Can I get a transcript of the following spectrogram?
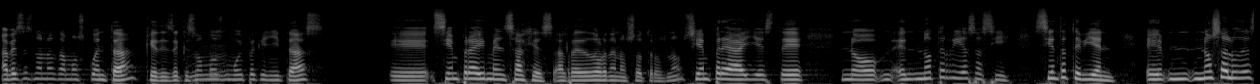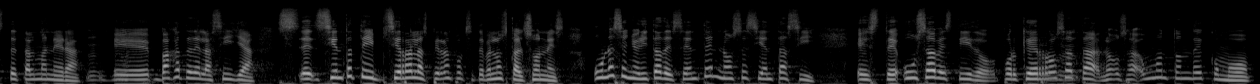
a veces no nos damos cuenta que desde que somos muy pequeñitas eh, siempre hay mensajes alrededor de nosotros, ¿no? Siempre hay este, no, eh, no te rías así, siéntate bien, eh, no saludes de tal manera, bájate de la silla, siéntate y cierra las piernas porque se te ven los calzones. Una señorita decente no se sienta así, este, usa vestido, porque rosa tal, ¿no? O sea, un montón de como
